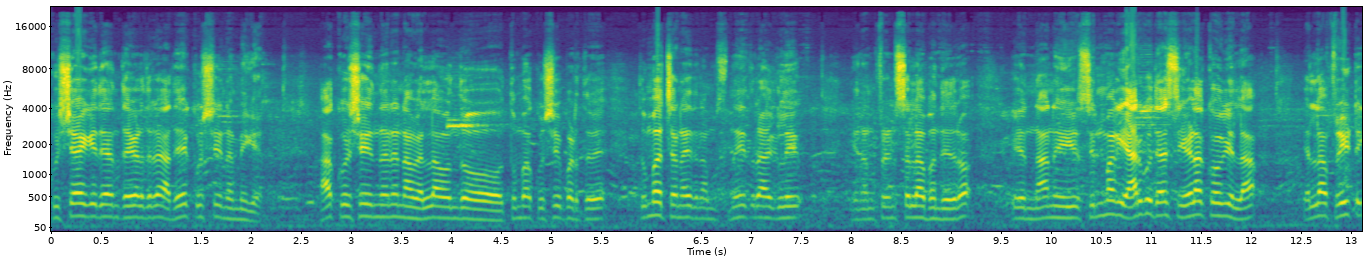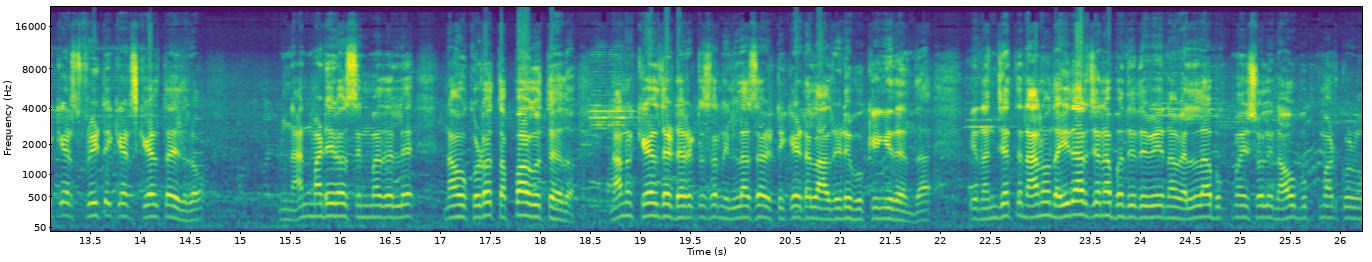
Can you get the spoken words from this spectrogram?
ಖುಷಿಯಾಗಿದೆ ಅಂತ ಹೇಳಿದ್ರೆ ಅದೇ ಖುಷಿ ನಮಗೆ. ಆ ಖುಷಿಯಿಂದನೇ ನಾವೆಲ್ಲ ಒಂದು ತುಂಬ ಖುಷಿ ಪಡ್ತೀವಿ. ತುಂಬ ಚೆನ್ನಾಗಿದೆ. ನಮ್ಮ ಸ್ನೇಹಿತರಾಗಲಿ, ಈ ನನ್ನ ಫ್ರೆಂಡ್ಸ್ ಎಲ್ಲ ಬಂದಿದ್ದರು ನಾನು ಈ ಸಿನಿಮಾಗೆ ಯಾರಿಗೂ ಜಾಸ್ತಿ ಹೇಳೋಕ್ಕೋಗಿಲ್ಲ ಎಲ್ಲ ಫ್ರೀ ಟಿಕೆಟ್ಸ್ ಫ್ರೀ ಟಿಕೆಟ್ಸ್ ಕೇಳ್ತಾಯಿದ್ರು ನಾನು ಮಾಡಿರೋ ಸಿನಿಮಾದಲ್ಲಿ ನಾವು ಕೊಡೋ ತಪ್ಪಾಗುತ್ತೆ ಅದು. ನಾನು ಕೇಳಿದೆ ಡೈರೆಕ್ಟರ್ ಸರ್ ಇಲ್ಲ ಸರ್ ಟಿಕೆಟ್ ಎಲ್ಲ ಆಲ್ರೆಡಿ ಬುಕ್ಕಿಂಗ್ ಇದೆ ಅಂತ. ಈಗ ನನ್ನ ಜೊತೆ ನಾನು ಒಂದು ಐದಾರು ಜನ ಬಂದಿದ್ದೀವಿ. ನಾವೆಲ್ಲ ಬುಕ್ ಮೈ ಶೋಲಿ ನಾವು ಬುಕ್ ಮಾಡ್ಕೊಂಡು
